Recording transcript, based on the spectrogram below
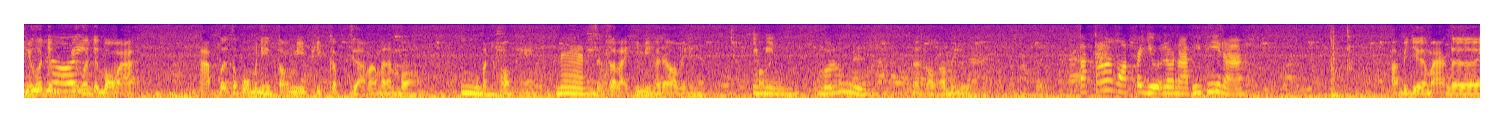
มีคนจะเลยมีคนจะบอกว่าถ้าเปิดกระโปรงมันนี่ต้องมีพริกกับเกลือมามันบอกอมมันหอมแพงแมนซึ่งตัวไหร่ที่มีเขาจะเอาไปที่เนี่ยพี่มินบลูแล้วเขาก็ไม่รู้ตะกร้าฮอตไปเยอะแล้วนะพี่ๆนะทำไปเยอะมากเลย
